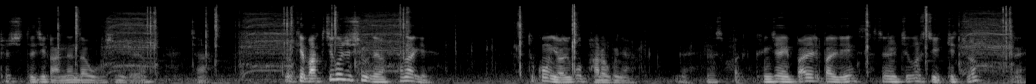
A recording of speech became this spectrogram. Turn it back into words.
표시되지가 않는다고 보시면 돼요. 자, 이렇게 막 찍어주시면 돼요. 편하게 뚜껑 열고 바로 그냥. 네, 그래서 빠- 굉장히 빨리빨리 사진을 찍을 수 있겠죠. 네.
